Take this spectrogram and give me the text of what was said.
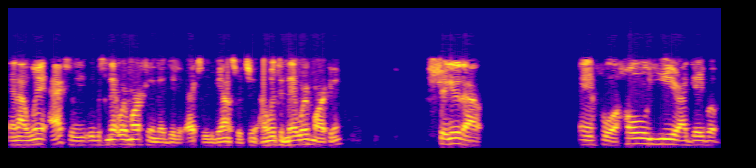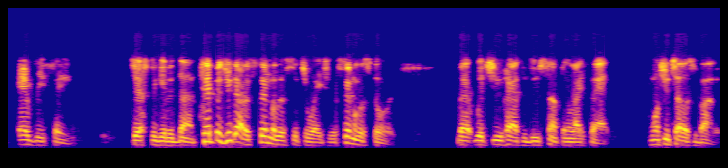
And I went, actually, it was network marketing that did it, actually, to be honest with you. I went to network marketing, figured it out. And for a whole year, I gave up everything just to get it done. Tempest, you got a similar situation, a similar story that which you had to do something like that. Won't you tell us about it?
